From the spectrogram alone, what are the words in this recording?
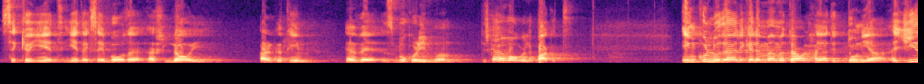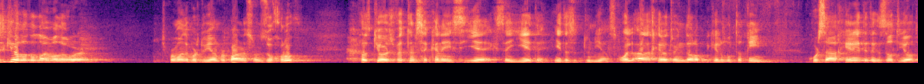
se kjo jetë, jeta e kësaj bote, është lojë, argëtim edhe zbukurim, domethënë, diçka e vogël, e pakët. In kullu zalika lamma mata'u al-hayati ad-dunya. E gjithë kjo, thotë Allahu i Madhëruar, Që përmendëm për dynjanë përpara në surën Zukhruf, thotë kjo është vetëmse kënaqësia e kësaj jete, jetës së dynjas. Wal akhiratu inda rabbika lil muttaqin. Kurse ahireti tek Zoti jot,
